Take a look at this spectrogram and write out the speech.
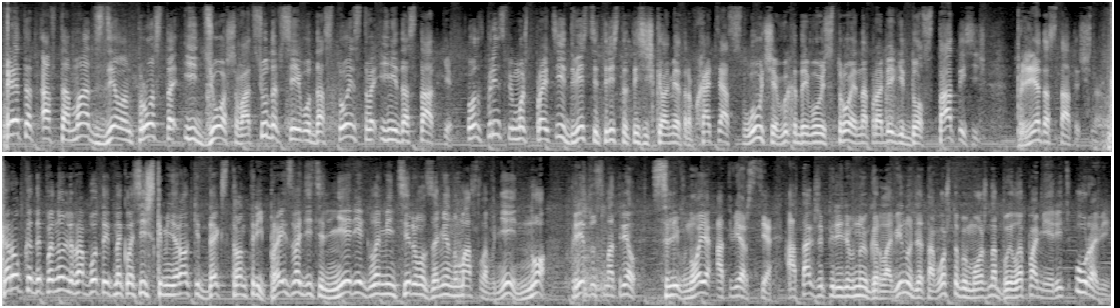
Этот автомат сделан просто и дешево. Отсюда все его достоинства и недостатки. Он, в принципе, может пройти 200-300 тысяч километров. Хотя случая выхода его из строя на пробеге до 100 тысяч предостаточно. Коробка DP0 работает на классической минералке Dextran 3. Производитель не регламентировал замену масла в ней, но предусмотрел сливное отверстие, а также переливную горловину для того, чтобы можно было померить уровень.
